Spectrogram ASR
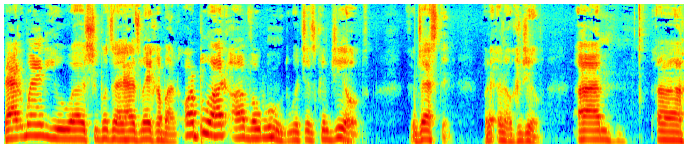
That when you uh, she puts her has makeup on, or blood of a wound which is congealed, congested, but no congealed. Um, uh,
